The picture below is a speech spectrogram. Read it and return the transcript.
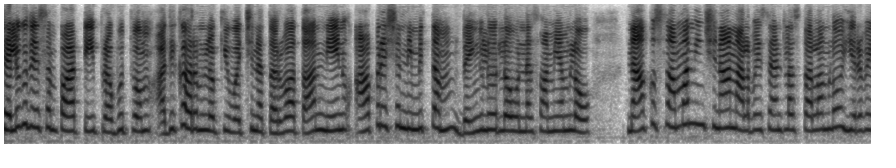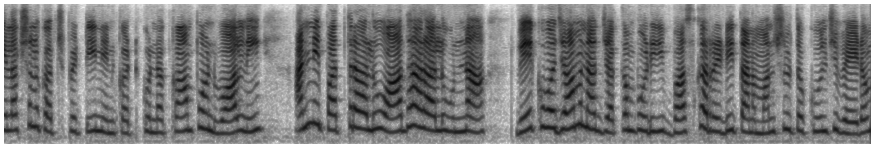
తెలుగుదేశం పార్టీ ప్రభుత్వం అధికారంలోకి వచ్చిన తర్వాత నేను ఆపరేషన్ నిమిత్తం బెంగళూరులో ఉన్న సమయంలో నాకు సంబంధించిన నలభై సెంట్ల స్థలంలో ఇరవై లక్షలు ఖర్చు పెట్టి నేను కట్టుకున్న కాంపౌండ్ వాల్ని అన్ని పత్రాలు ఆధారాలు ఉన్న వేకువజామున జక్కంపూడి భాస్కర్ రెడ్డి తన మనుషులతో కూల్చివేయడం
